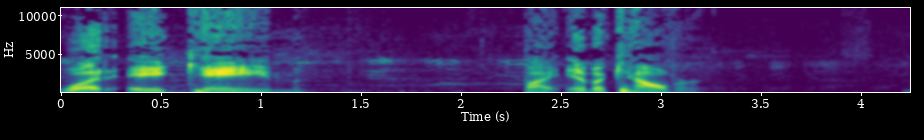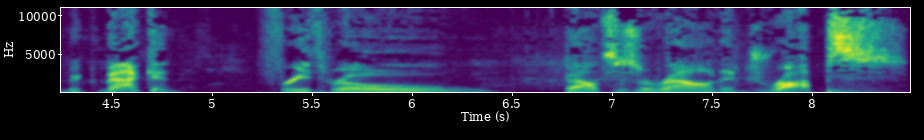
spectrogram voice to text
What a game by Emma Calvert. McMackin, free throw, bounces around and drops.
